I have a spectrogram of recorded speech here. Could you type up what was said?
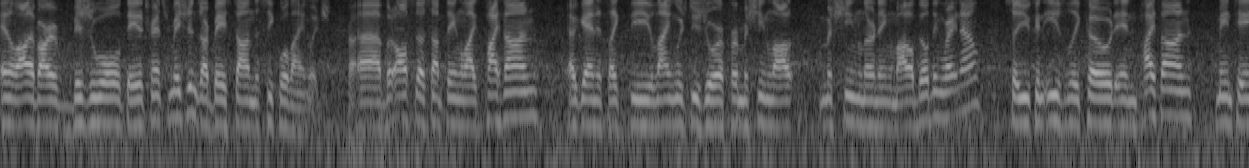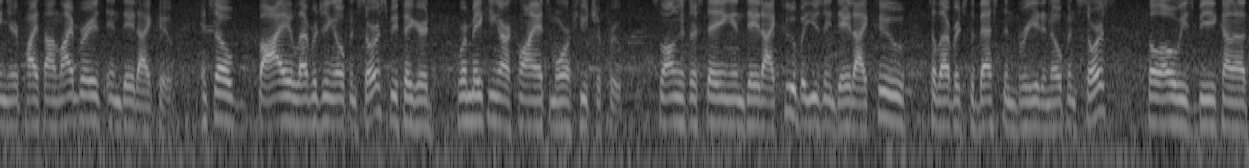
and a lot of our visual data transformations are based on the SQL language. Right. Uh, but also something like Python, again, it's like the language du jour for machine, machine learning model building right now. So you can easily code in Python, maintain your Python libraries in Dataiku. And so by leveraging open source, we figured we're making our clients more future-proof. As long as they're staying in Dataiku, but using Dataiku to leverage the best in breed in open source, they'll always be kind of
